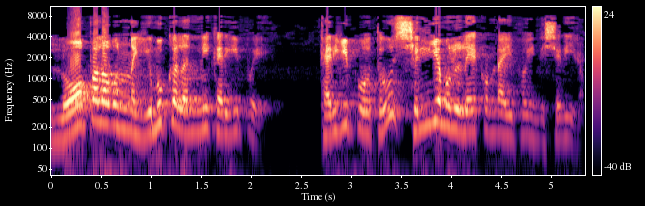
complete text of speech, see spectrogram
లోపల ఉన్న ఎముకలన్నీ కరిగిపోయి కరిగిపోతూ శల్యములు లేకుండా అయిపోయింది శరీరం.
